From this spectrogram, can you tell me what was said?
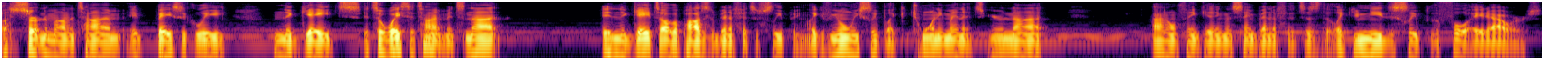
a certain amount of time, it basically negates it's a waste of time. It's not it negates all the positive benefits of sleeping. Like if you only sleep like 20 minutes, you're not I don't think getting the same benefits as that. Like you need to sleep the full eight hours.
